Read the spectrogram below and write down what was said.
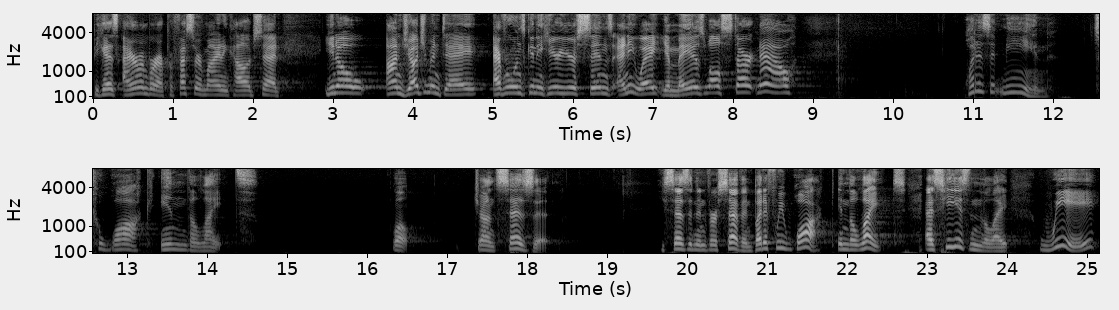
Because I remember a professor of mine in college said, you know, on Judgment Day, everyone's going to hear your sins anyway. You may as well start now. What does it mean to walk in the light? Well, John says it. He says it in verse 7 But if we walk in the light as he is in the light, we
